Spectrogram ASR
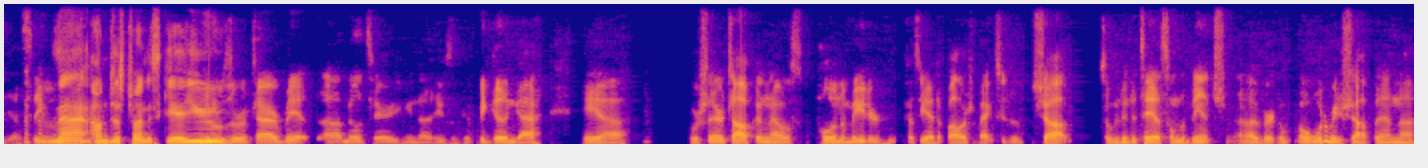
yes. He was. nah he i'm just trying to scare you. he was a retired vet, uh, military. You know, he was a good- big gun guy. He, uh, we're sitting there talking. And I was pulling the meter because he had to follow us back to the shop. So we did a test on the bench uh, over at the water meter shop. And uh,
